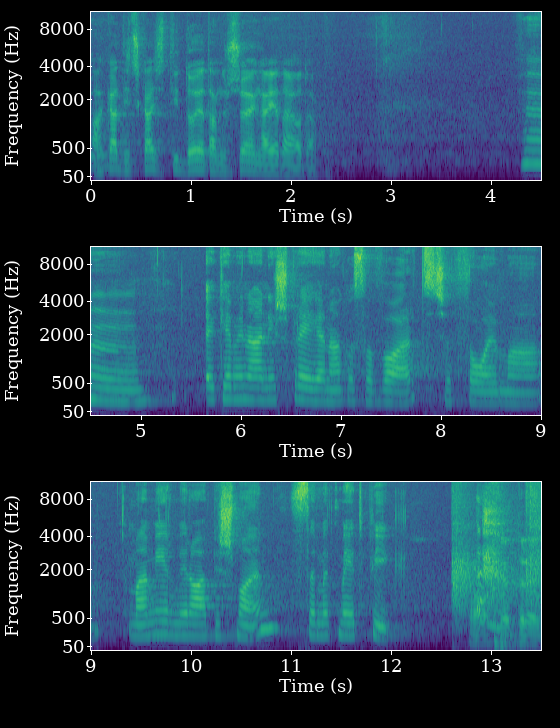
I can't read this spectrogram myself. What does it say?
A ka diçka që ti doje ta ndryshoje nga jeta jote Hmmm e kemi na ni shprehje na kosovarët që thojmë ma mirë me ra pishmon se me të met pikë. Okej drejt.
